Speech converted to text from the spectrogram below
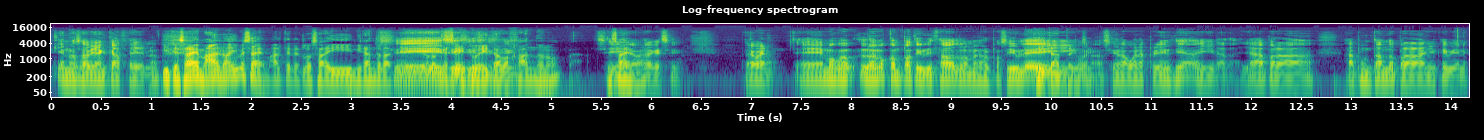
que no sabían qué hacer, ¿no? Y te sabe mal, ¿no? A mí me sabe mal tenerlos ahí mirando la tele o lo que sea y tú ahí trabajando, ¿no? Sí, la verdad que sí. Pero bueno, eh, lo hemos compatibilizado lo mejor posible y, bueno, ha sido una buena experiencia y nada, ya para apuntando para el año que viene.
